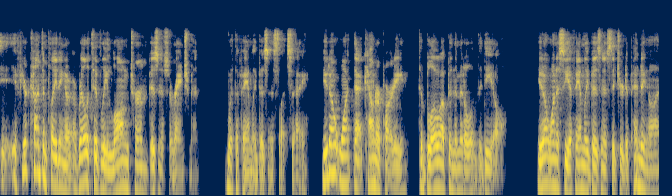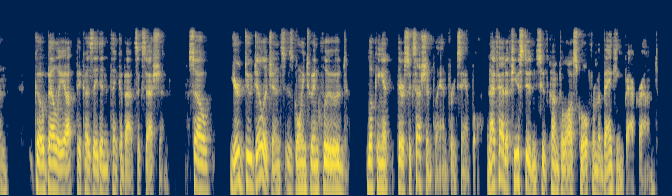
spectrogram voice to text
If you're contemplating a, a relatively long term business arrangement with a family business, let's say, you don't want that counterparty to blow up in the middle of the deal. You don't want to see a family business that you're depending on go belly up because they didn't think about succession. So, your due diligence is going to include looking at their succession plan, for example. And I've had a few students who've come to law school from a banking background,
